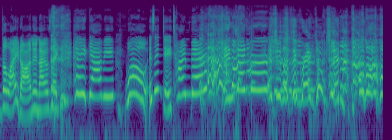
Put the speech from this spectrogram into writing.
the light on, and I was like, "Hey, Gabby, whoa, is it daytime there in Denver?" And she lives in Grand Junction.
